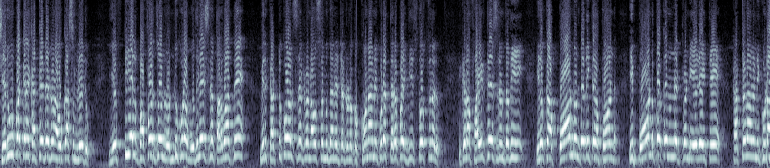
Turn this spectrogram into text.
చెరువు పక్కన కట్టేటటువంటి అవకాశం లేదు. ఎఫ్టీఎల్ బఫర్ జోన్ రెండు కూడా వదిలేసిన తర్వాతనే మీరు కట్టుకోవాల్సినటువంటి అవసరం ఉందనేటటువంటి ఒక కోణాన్ని కూడా తెరపై తీసుకొస్తున్నారు. ఇక్కడ ఫైర్ స్టేషన్ ఉంటుంది. ఇది ఒక పాండ్ ఉంటుంది ఇక్కడ పాండ్. ఈ పాండ్ పక్కన ఉన్నటువంటి ఏదైతే కట్టడాలని కూడా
